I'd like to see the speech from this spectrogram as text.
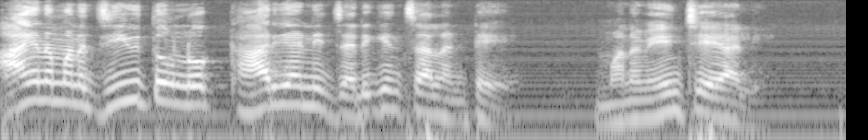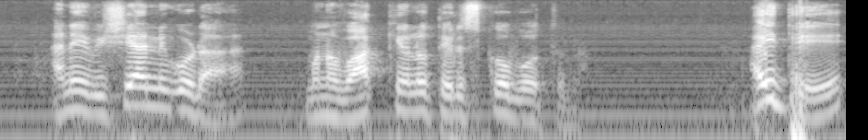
ఆయన మన జీవితంలో కార్యాన్ని జరిగించాలంటే మనం ఏం చేయాలి అనే విషయాన్ని కూడా మన వాక్యంలో తెలుసుకోబోతున్నాం. అయితే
